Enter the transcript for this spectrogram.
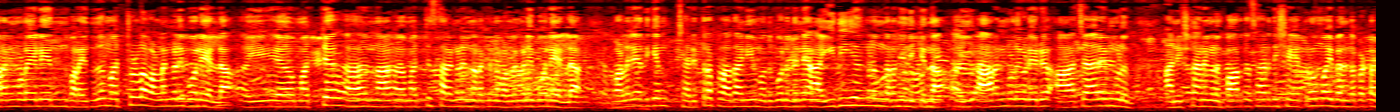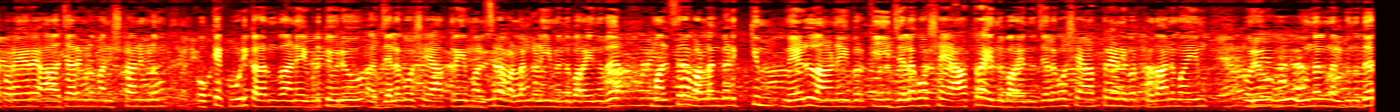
ആറന്മുളയിലെ എന്ന് പറയുന്നത്. മറ്റുള്ള വള്ളംകളി പോലെയല്ല. ഈ മറ്റ് മറ്റ് സ്ഥലങ്ങളിൽ നടക്കുന്ന വള്ളംകളി പോലെയല്ല. വളരെയധികം ചരിത്ര പ്രാധാന്യവും അതുപോലെ തന്നെ ഐതിഹ്യങ്ങളും നിറഞ്ഞു നിൽക്കുന്ന ഈ ആറന്മുളയുടെ ഒരു ആചാരങ്ങളും അനുഷ്ഠാനങ്ങളും പാർത്ഥസാരഥി ക്ഷേത്രവുമായി ബന്ധപ്പെട്ട കുറേയേറെ ആചാരങ്ങളും അനുഷ്ഠാനങ്ങളും ഒക്കെ കൂടിക്കലർന്നതാണ് ഇവിടുത്തെ ഒരു ജലഘോഷയാത്രയും മത്സര വള്ളംകളിയും എന്ന് പറയുന്നത്. മത്സര വള്ളംകളിക്കും മേളിലാണ് ഇവർക്ക് ഈ ജലഘോഷയാത്ര എന്ന് പറയുന്നത്. ജലഘോഷയാത്രയാണ് ഇവർ പ്രധാനമായും ഒരു ഊന്നൽ നൽകുന്നത്.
